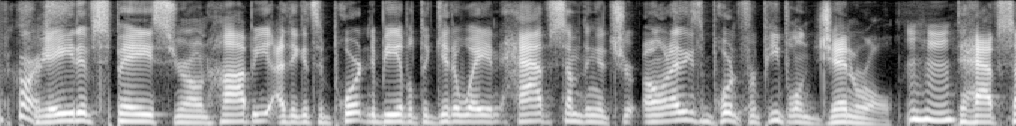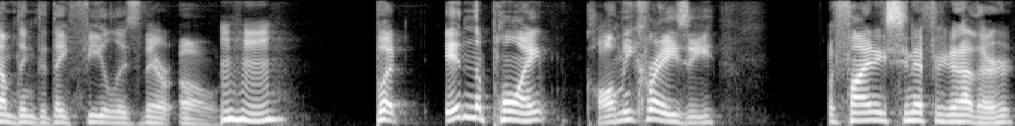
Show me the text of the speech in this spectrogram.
Of course. Creative space, your own hobby. I think it's important to be able to get away and have something that's your own. I think it's important for people in general Mm-hmm. to have something that they feel is their own. Mm-hmm. But in the point, call me crazy, of finding significant other,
